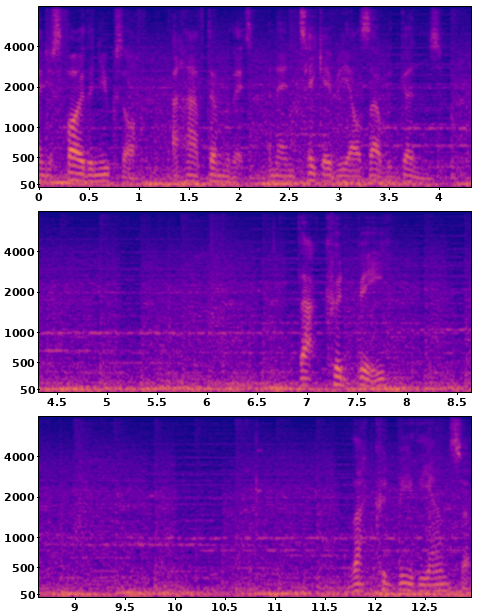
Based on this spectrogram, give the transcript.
and just fire the nukes off and have done with it, and then take everybody else out with guns. That could be. That could be the answer.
